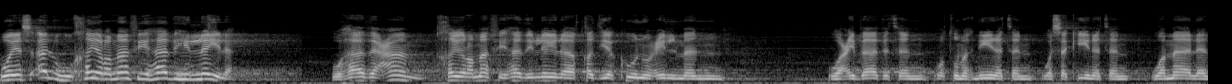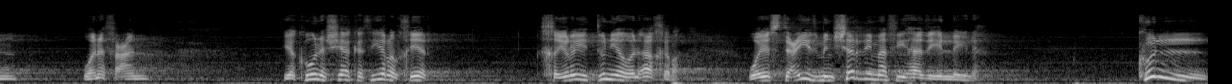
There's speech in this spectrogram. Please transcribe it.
ويسأله خير ما في هذه الليلة. وهذا عام خير ما في هذه الليلة قد يكون علما وعبادة وطمأنينة وسكينة ومالا ونفعا. يكون أشياء كثيرة الخير خيري الدنيا والآخرة ويستعيذ من شر ما في هذه الليلة. كل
